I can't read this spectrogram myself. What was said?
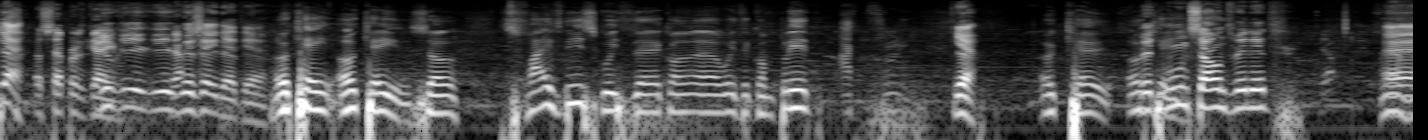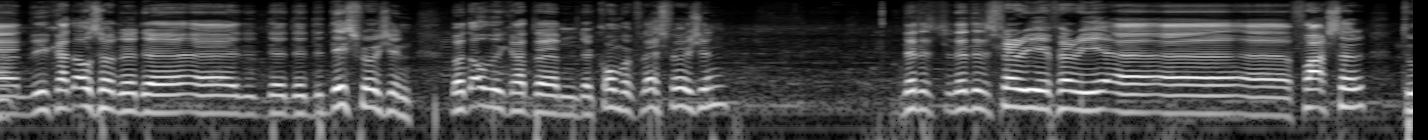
Yeah. a separate game. you, you Yeah. can say that, yeah. Okay, okay. So it's five discs with the co- uh, with the complete act three. Yeah. Okay, Okay. With. Moon Sound with it. Uh-huh. And we've got also the the, uh, the, the, the disc version, but also we got um, the Compact Flash version. That is that is very very uh, uh, uh, faster to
